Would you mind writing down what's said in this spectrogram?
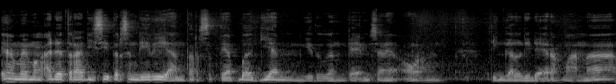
ya memang ada tradisi tersendiri antar setiap bagian gitu kan. Kayak misalnya orang tinggal di daerah mana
